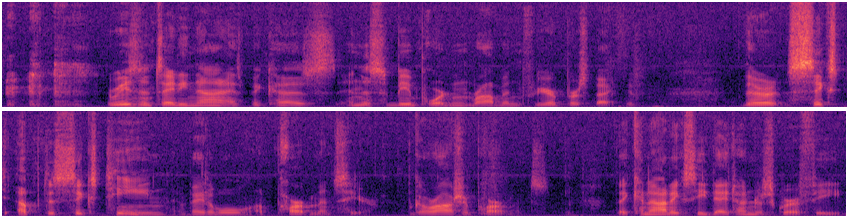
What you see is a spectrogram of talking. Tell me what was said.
The reason it's 89 is because, and this would be important, Robin, for your perspective, there are up to 16 available apartments here, garage apartments. They cannot exceed 800 square feet.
